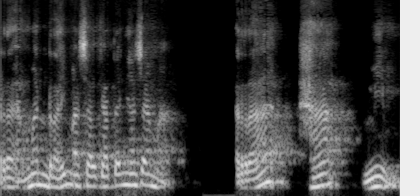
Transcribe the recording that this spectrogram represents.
Rahman, Rahim asal katanya sama. Ra, ha, mim.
